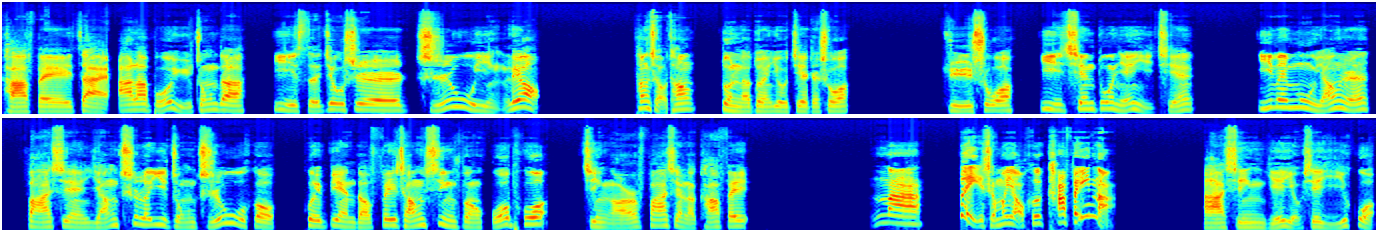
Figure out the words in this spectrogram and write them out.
咖啡在阿拉伯语中的意思就是植物饮料。汤小汤顿了顿，又接着说：“据说。”一千多年以前，一位牧羊人发现羊吃了一种植物后会变得非常兴奋活泼，进而发现了咖啡。那为什么要喝咖啡呢？阿星也有些疑惑。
